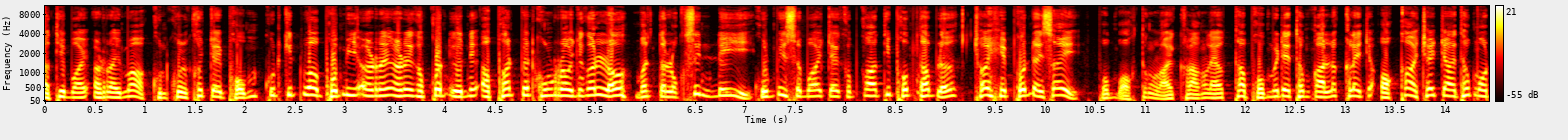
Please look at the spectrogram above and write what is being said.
อธิบายอะไรมาก คุณควรเข้าใจผม คุณคิดว่าผมมีอะไรอะไรกับคนอื่นในอพาร์ตเมนต์ของเราอย่างนั้นเหรอ มันตลกสิ้นดี คุณไม่สบายใจกับงานที่ผมทำเหรอ ใช้เหตุผลหน่อยสิผมบอกตั้งหลายครั้งแล้ว ถ้าผมไม่ได้ทำงานแล้วใครจะออกค่าใช้จ่ายทั้งหมด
